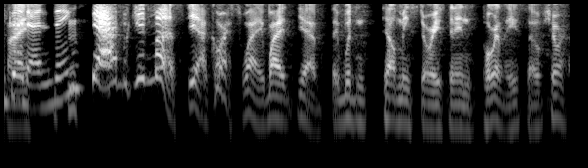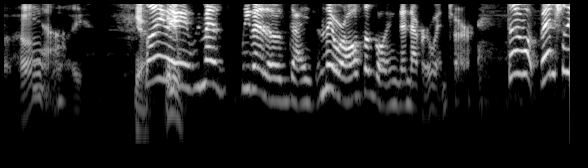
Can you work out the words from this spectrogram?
out good fine. ending? Yeah, it must. Yeah, of course. Why? Why? Yeah, they wouldn't tell me stories that end poorly. So sure. Oh Yeah. boy. Yeah. So anyway, we met we met those guys, and they were also going to Neverwinter. Then eventually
